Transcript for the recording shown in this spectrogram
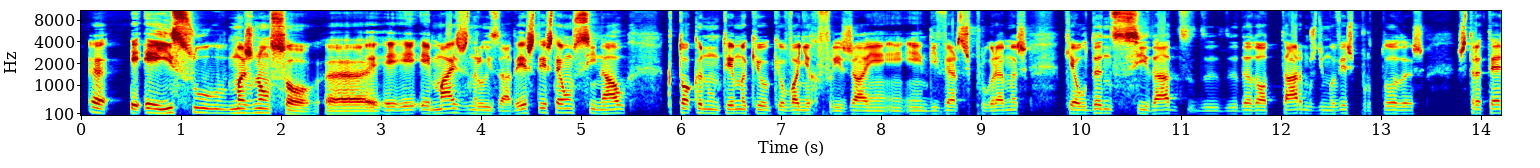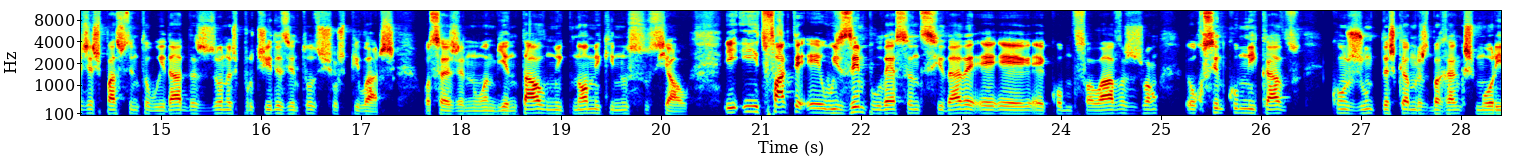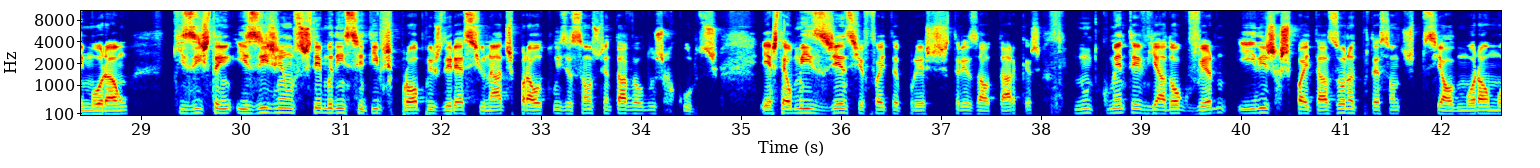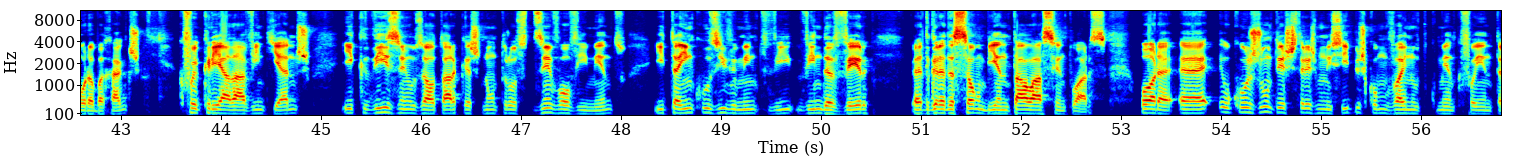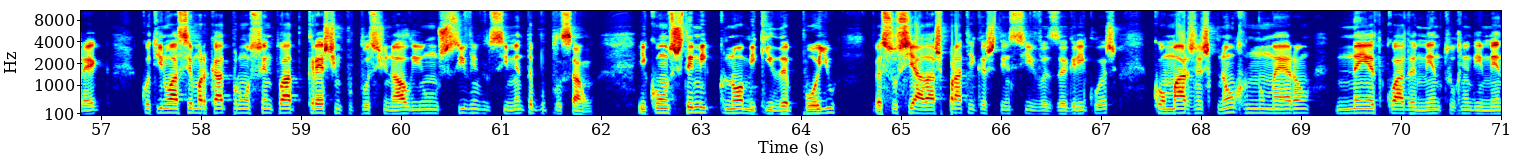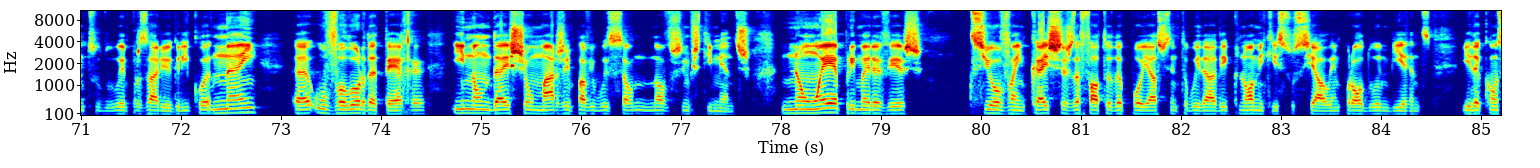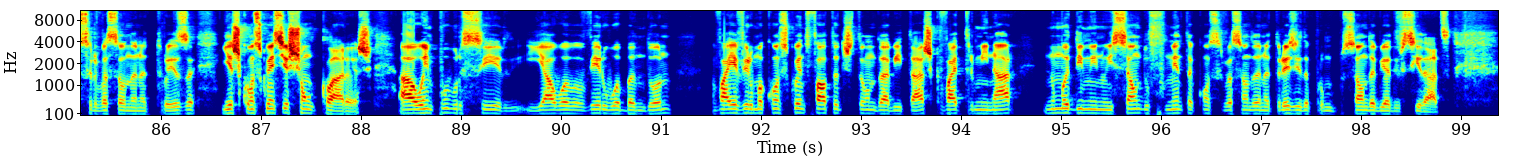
Uh, é, é, isso, mas não só. Uh, é, é, mais generalizado. Este, este é um sinal que toca num tema que eu, que eu venho a referir já em, em diversos programas, que é o da necessidade de, de, de, adotarmos de uma vez por todas estratégias para a sustentabilidade das zonas protegidas em todos os seus pilares, ou seja, no ambiental, no económico e no social. E, e de facto, é, é, o exemplo dessa necessidade é, é, é, como falavas, João, é o recente comunicado conjunto das câmaras de Barrancos, Moura e Mourão, que existem, exigem um sistema de incentivos próprios direcionados para a utilização sustentável dos recursos. Esta é uma exigência feita por estes três autarcas num documento enviado ao Governo e diz respeito à Zona de Proteção Especial de Mourão Moura Barrancos, que foi criada há 20 anos e que dizem os autarcas que não trouxe desenvolvimento e tem inclusivamente vindo a ver a degradação ambiental a acentuar-se. Ora, uh, o conjunto destes três municípios, como vem no documento que foi entregue, continua a ser marcado por um acentuado decréscimo populacional e um excessivo envelhecimento da população. E com um sistema económico e de apoio associado às práticas extensivas agrícolas, com margens que não remuneram nem adequadamente o rendimento do empresário agrícola, nem uh, o valor da terra e não deixam margem para a viabilização de novos investimentos. Não é a primeira vez que se ouvem queixas da falta de apoio à sustentabilidade económica e social em prol do ambiente e da conservação da natureza, e as consequências são claras. Ao empobrecer e ao haver o abandono, vai haver uma consequente falta de gestão de habitats que vai terminar numa diminuição do fomento da conservação da natureza e da promoção da biodiversidade.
